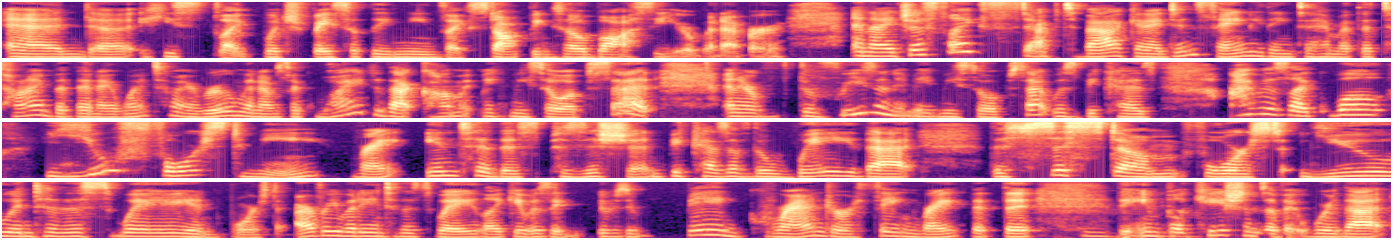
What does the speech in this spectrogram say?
and uh, he's like, which basically means like stop being so bossy or whatever. And I just like stepped back and I didn't say anything to him at the time. But then I went to my room and I was like, why did that comment make me so upset? And I, the reason it made me so upset was because I was like, well, you forced me right into this position because of the way that the system forced you into this way and forced everybody into this way. Like it was a it was a big grander thing, right? But the mm-hmm. the implications of it were that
